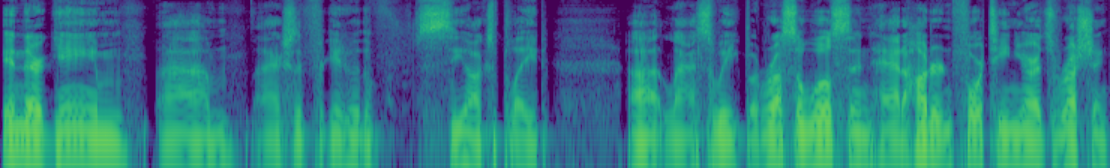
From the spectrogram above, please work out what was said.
in their game. Um, I actually forget who the Seahawks played uh, last week, but Russell Wilson had 114 yards rushing.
